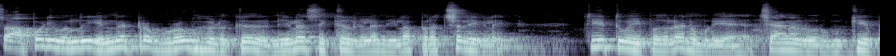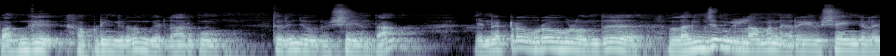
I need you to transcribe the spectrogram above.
ஸோ அப்படி வந்து எண்ணற்ற உறவுகளுக்கு நில சிக்கல்களை நில பிரச்சனைகளை தீர்த்து வைப்பதில் நம்முடைய சேனல் ஒரு முக்கிய பங்கு அப்படிங்கிறது உங்கள் எல்லாருக்கும் தெரிஞ்ச ஒரு விஷயந்தான் எண்ணற்ற உறவுகள் வந்து லஞ்சம் இல்லாமல் நிறைய விஷயங்களை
